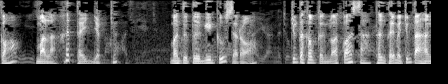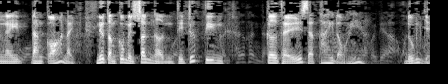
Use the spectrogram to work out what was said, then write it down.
có, Mà là hết thảy vật chất. Bạn từ từ nghiên cứu sẽ rõ. Chúng ta không cần nói quá xa, Thân thể mà chúng ta hàng ngày đang có này. Nếu tầm của mình sân hận Thì trước tiên cơ thể sẽ thay đổi. Đúng vậy.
